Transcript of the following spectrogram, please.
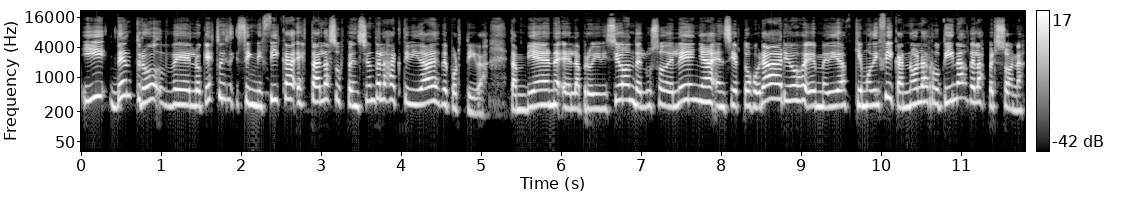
y dentro de lo que esto significa está la suspensión de las actividades deportivas. También eh, la prohibición del uso de leña en ciertos horarios, eh, medidas que modifican ¿no? las rutinas de las personas.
